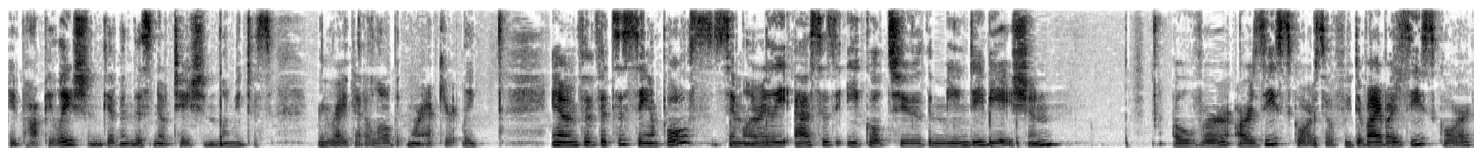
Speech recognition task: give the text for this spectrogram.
a population given this notation. Let me just rewrite that a little bit more accurately. And if it's a sample, similarly, S is equal to the mean deviation over our z-score. So if we divide by z-score,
